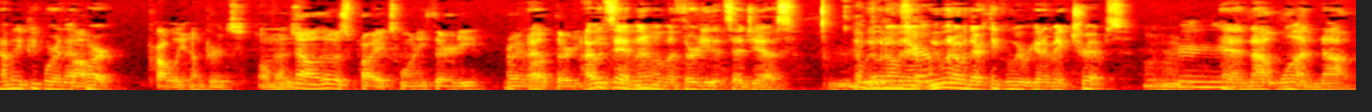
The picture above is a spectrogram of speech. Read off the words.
how many people were in that Oh. park? Probably hundreds, almost. No, there was probably 20, 30, probably about Uh, thirty. I would say a minimum of thirty that said yes. And And we went over there. so? We went over there thinking we were going to make trips, Mm-hmm. and not one. Not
